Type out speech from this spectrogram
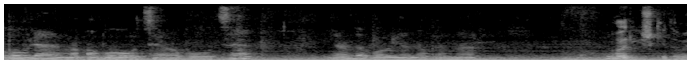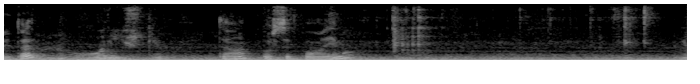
Додаємо або оце, або оце. Я додаю, наприклад, Горішки давай, так? горішки. Так, посипаємо. І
